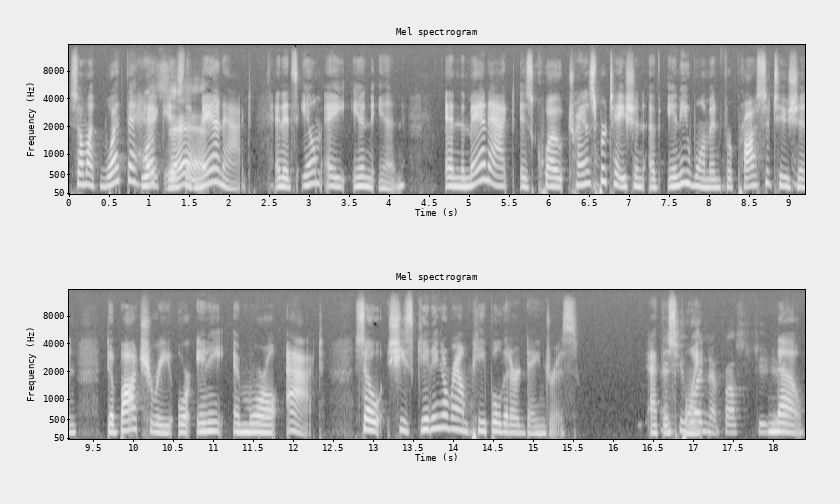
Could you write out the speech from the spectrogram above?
So I'm like, what the heck What's is the that? Mann Act? And it's M A N N. And the Mann Act is, quote, transportation of any woman for prostitution, debauchery, or any immoral act. So she's getting around people that are dangerous at and this she point. wasn't a prostitute. No,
